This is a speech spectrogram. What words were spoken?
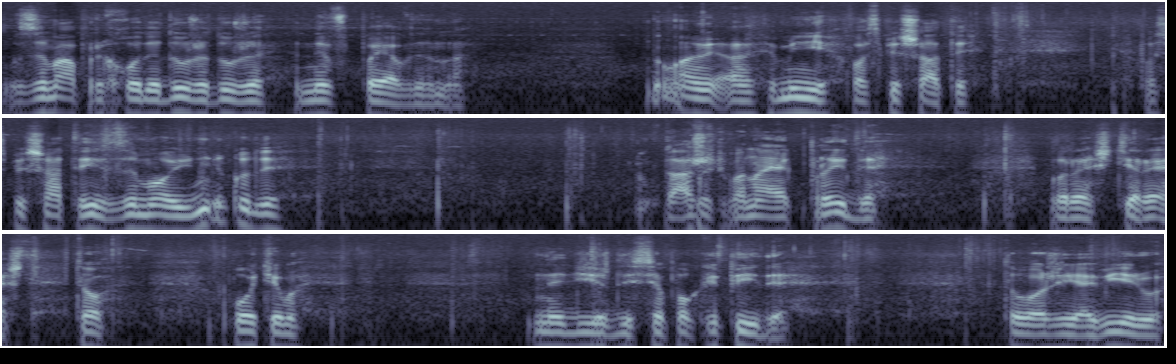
Зима приходить дуже-дуже невпевнена. Ну, а мені поспішати, поспішати із зимою нікуди. Кажуть, вона як прийде, врешті-решт, то потім не діждися, поки піде. Тож я вірю,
